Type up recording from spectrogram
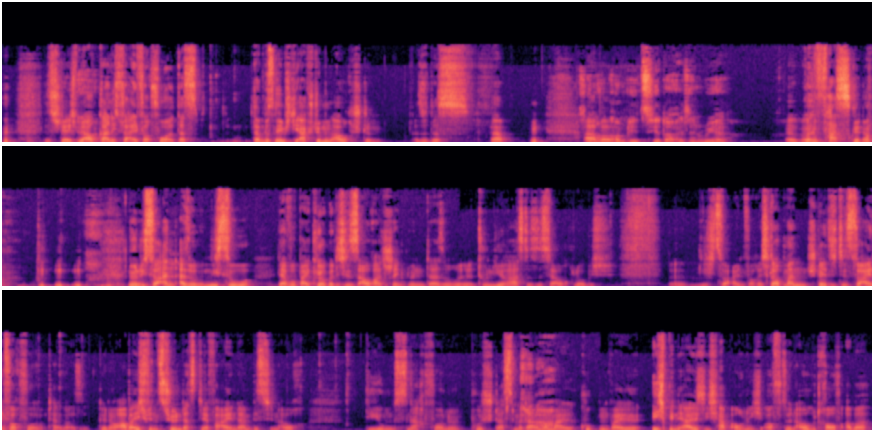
Das stelle ich mir Ja. auch gar nicht so einfach vor, dass, da muss nämlich die Abstimmung auch stimmen. Also das, ja. Noch Aber komplizierter als in Real. äh, fast, genau. Nur nicht so an, also nicht so, ja, wobei körperlich ist es auch anstrengend, wenn du da so äh, Turniere hast, das ist ja auch, glaube ich, äh, nicht so einfach. Ich glaube, man stellt sich das so einfach vor, teilweise. Genau. Aber ich finde es schön, dass der Verein da ein bisschen auch die Jungs nach vorne pusht, dass wir da Klar. immer mal gucken, weil ich bin ehrlich, ich habe auch nicht oft so ein Auge drauf, aber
